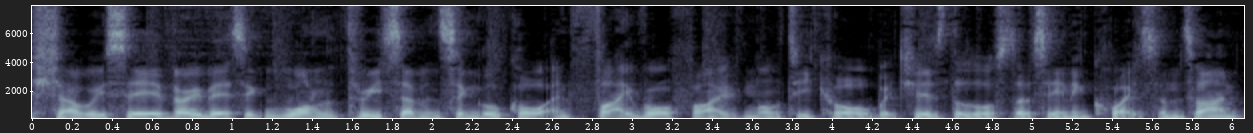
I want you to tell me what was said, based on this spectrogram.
shall we say. Very basic 137 single core and 505 multi-core, which is the lowest I've seen in quite some time.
